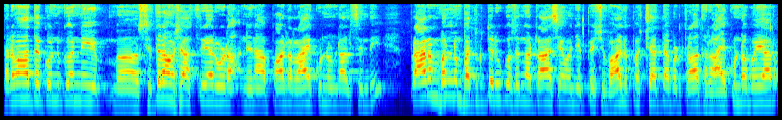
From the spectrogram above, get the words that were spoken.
తర్వాత కొన్ని కొన్ని సీతారామ శాస్త్రి గారు కూడా నేను ఆ పాట రాయకుండా ఉండాల్సింది. ప్రారంభంలో బతుకు తెరువు కోసం గట్రా రాసామని చెప్పేసి వాళ్ళు పశ్చాత్తాపడి తర్వాత రాయకుండా పోయారు.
